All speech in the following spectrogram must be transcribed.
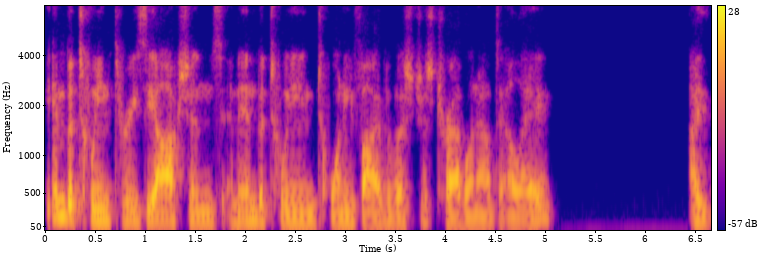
in between 3Z auctions and in between 25 of us just traveling out to LA. I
